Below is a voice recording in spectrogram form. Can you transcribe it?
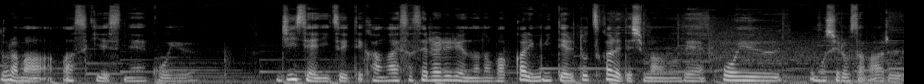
ドラマは好きですね、こういう。人生について考えさせられるようなのばっかり見てると疲れてしまうので、こういう面白さがある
